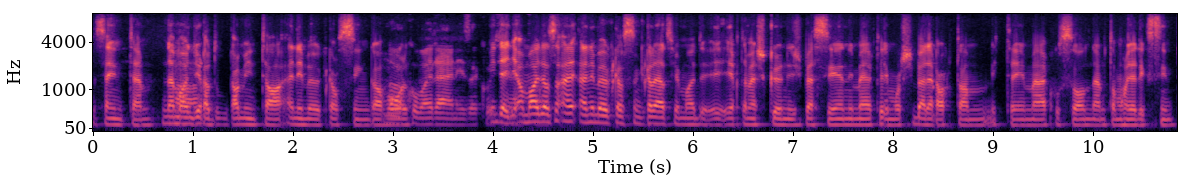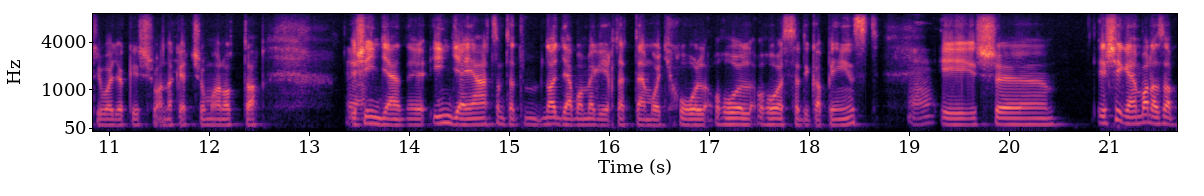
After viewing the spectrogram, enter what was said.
Szerintem. Nem a... annyira durva, mint a Animal Crossing, ahol... Na, akkor majd ránézek. Hogy Mindegy, majd az Animal crossing lehet, hogy majd érdemes külön is beszélni, mert én most beleraktam, mit én már 20, nem tudom, hogy szintű vagyok, és vannak egy csomóan ott a Ja. és ingyen, ingyen játszom, tehát nagyjából megértettem, hogy hol, hol, hol szedik a pénzt, Aha. és és igen, van az a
